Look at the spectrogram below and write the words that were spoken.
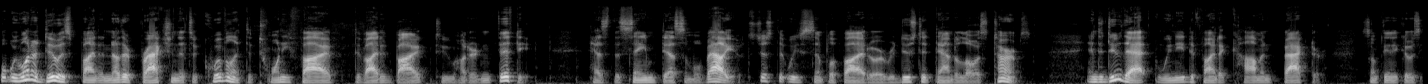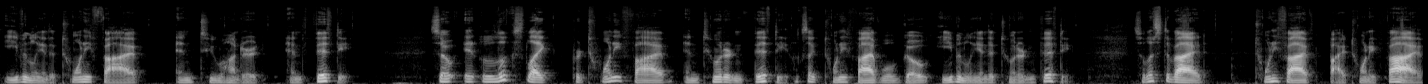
What we want to do is find another fraction that's equivalent to 25 divided by 250. It has the same decimal value. It's just that we've simplified or reduced it down to lowest terms. And to do that, we need to find a common factor, something that goes evenly into 25 and 250. So it looks like for 25 and 250, it looks like 25 will go evenly into 250. So let's divide 25 by 25.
